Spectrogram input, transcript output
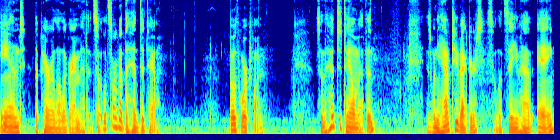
and the parallelogram method. So let's talk about the head to tail. Both work fine. So the head to tail method is when you have two vectors. So let's say you have A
